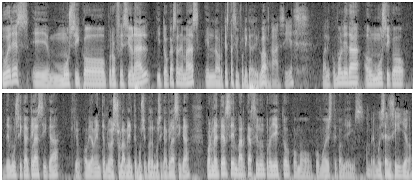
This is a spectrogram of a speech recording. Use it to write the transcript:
Tú eres eh, músico profesional y tocas además en la Orquesta Sinfónica de Bilbao. Así es. ¿Vale? ¿Cómo le da a un músico de música clásica, que obviamente no es solamente músico de música clásica, por meterse, embarcarse en un proyecto como, como este con James? Hombre, muy sencillo.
